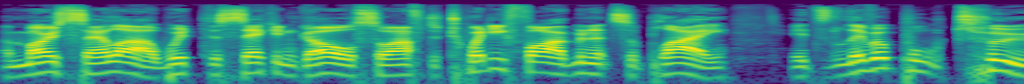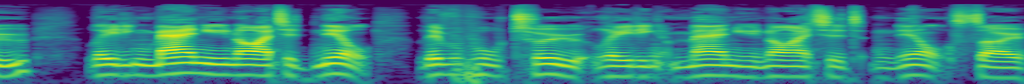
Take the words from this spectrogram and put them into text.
And Mo Salah with the second goal. So after 25 minutes of play, it's Liverpool two leading Man United nil. Liverpool two leading Man United nil. So.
